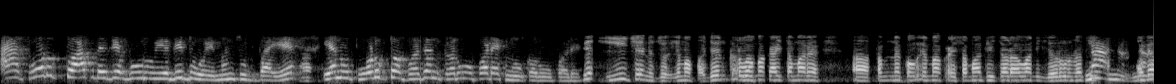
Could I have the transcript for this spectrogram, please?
આ થોડુંક તો આપણે જે ગુરુએ દીધું હોય મનસુખભાઈ એનું થોડુંક તો ભજન કરવું પડે કે ન કરવું પડે? એ ઈ છે ને જો એમાં ભજન કરવામાં કઈ તમારે તમને કહું એમાં કઈ સમાધિ ચડાવવાની જરૂર નથી. અને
